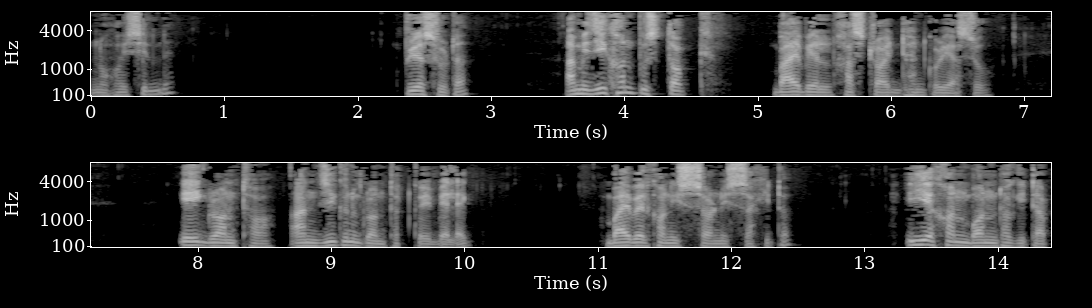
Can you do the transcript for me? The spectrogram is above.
নহৈছিল নে প্ৰিয় শ্ৰোতা আমি যিখন পুস্তক বাইবেল শাস্ত্ৰ অধ্যয়ন কৰি আছো এই গ্ৰন্থ আন যিকোনো গ্ৰন্থতকৈ বেলেগ বাইবেলখন ঈশ্বৰ নিশ্বাসিত ই এখন বন্ধ কিতাপ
